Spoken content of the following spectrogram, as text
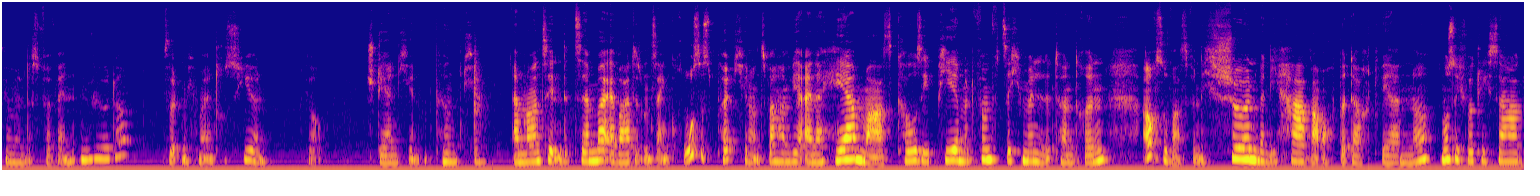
wie man das verwenden würde. Würde mich mal interessieren. Ja, Sternchen, Pünktchen. Am 19. Dezember erwartet uns ein großes Pöttchen und zwar haben wir eine Hair Cozy Peer mit 50 Millilitern drin. Auch sowas finde ich schön, wenn die Haare auch bedacht werden, ne? muss ich wirklich sagen.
